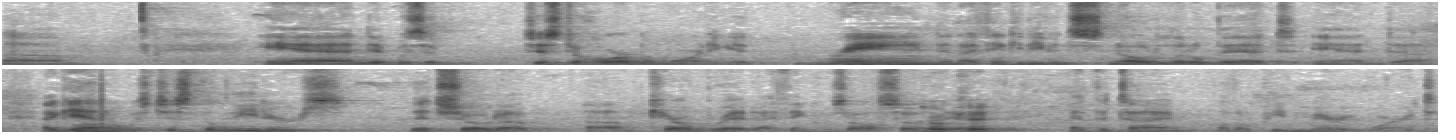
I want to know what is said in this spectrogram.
Um, And it was a, just a horrible morning. It rained and I think it even snowed a little bit. And uh, again, it was just the leaders that showed up. Um, Carol Britt, I think, was also there at the time, although Pete and Mary weren't.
